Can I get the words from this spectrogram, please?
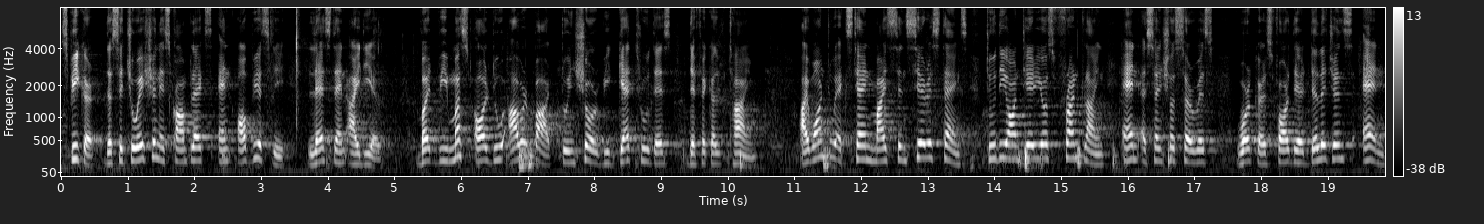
Speaker, the situation is complex and obviously less than ideal, but we must all do our part to ensure we get through this difficult time. I want to extend my sincerest thanks to the Ontario's frontline and essential service workers for their diligence and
